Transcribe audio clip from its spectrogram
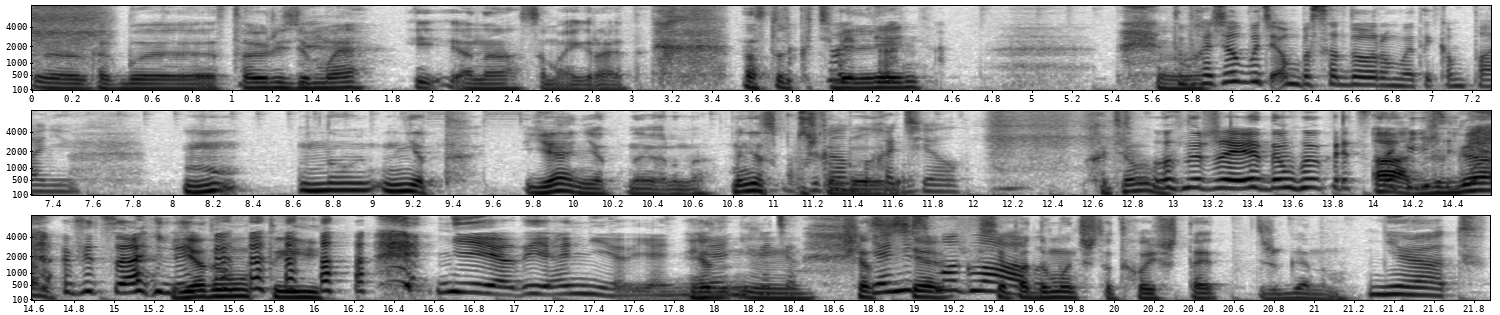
э, как бы, с твое резюме, и она сама играет. Настолько тебе лень. Ты бы хотел быть амбассадором этой компании? Ну, нет. Я нет, наверное. Мне скучно Джиган было. бы хотел. Хотел бы? Он уже, я думаю, А, представитель Джиган. официальный. Я думал, ты. Нет, я нет, я, я не хотела. Сейчас Я не все, смогла все бы. подумают, что ты хочешь стать Джиганом. Нет,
